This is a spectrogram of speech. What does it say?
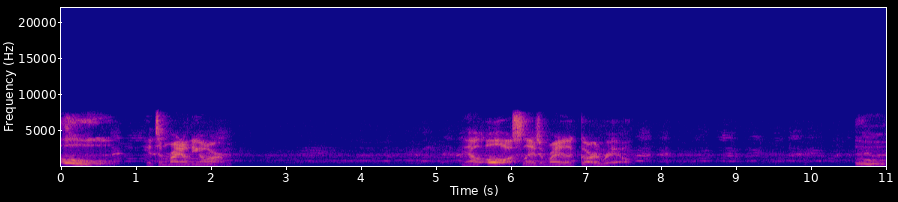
oh, hits him right on the arm. Now, oh, slams him right in the guardrail. Ooh,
